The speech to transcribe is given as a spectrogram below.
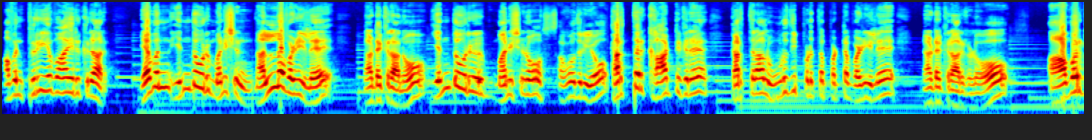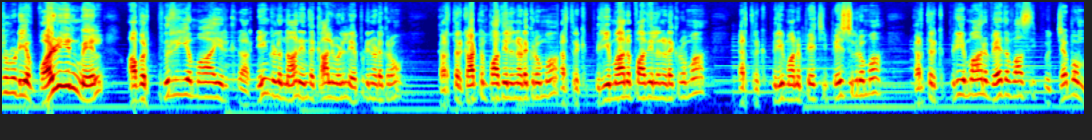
அவன் பிரியவாயிருக்கிறார். எவன் எந்த ஒரு மனுஷன் நல்ல வழியில நடக்கிறானோ எந்த ஒரு மனுஷனோ சகோதரியோ கர்த்தர் காட்டுகிற கர்த்தரால் உறுதிப்படுத்தப்பட்ட வழியிலே நடக்கிறார்களோ அவர்களுடைய வழியின் மேல் அவர் பிரியமாயிருக்கிறார். நீங்களும் நான் இந்த கால்வழியில் எப்படி நடக்கிறோம்? கர்த்தர் காட்டும் பாதையில் நடக்கிறோமா? கர்த்தருக்கு பிரியமான பாதையில் நடக்கிறோமா? கர்த்தருக்கு பிரியமான பேச்சு பேசுகிறோமா? கர்த்தருக்கு பிரியமான வேத வாசிப்பு ஜெபம்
